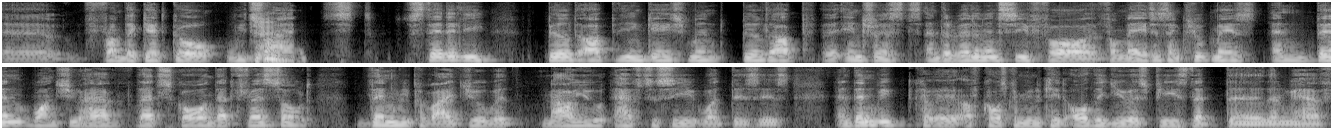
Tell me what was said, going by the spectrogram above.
uh, from the get go. We try mm. and st- steadily build up the engagement, build up uh, interests and the relevancy for for Matas and Club Matas, and then once you have that score and that threshold, then we provide you with now you have to see what this is. And then we uh, of course communicate all the usps that uh, that we have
